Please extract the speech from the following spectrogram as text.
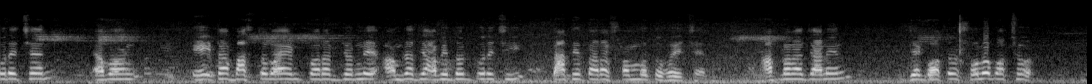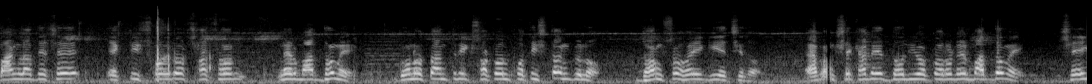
করেছেন এবং এটা বাস্তবায়ন করার জন্য আমরা যে আবেদন করেছি, তাতে তারা সম্মত হয়েছেন। আপনারা জানেন যে গত ষোলো বছর বাংলাদেশে একটি স্বৈর শাসনের মাধ্যমে গণতান্ত্রিক সকল প্রতিষ্ঠানগুলো ধ্বংস হয়ে গিয়েছিল। এবং সেখানে দলীয়করণের মাধ্যমে সেই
